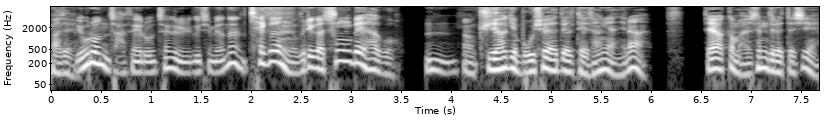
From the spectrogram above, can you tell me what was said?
맞아요. 이런 자세로 책을 읽으시면은 책은 우리가 숭배하고 음, 어, 귀하게 모셔야 될 대상이 아니라 제가 아까 말씀드렸듯이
